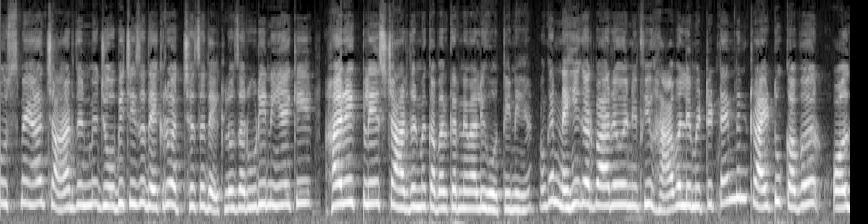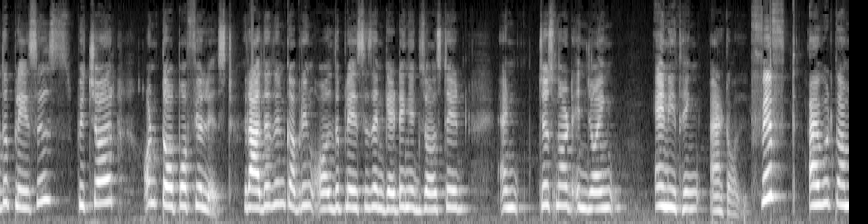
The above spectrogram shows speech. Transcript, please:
उसमें यार चार दिन में जो भी चीज़ें देख रहे हो अच्छे से देख लो। ज़रूरी नहीं है कि हर एक प्लेस चार दिन में कवर करने वाली होती नहीं है। अगर नहीं कर पा रहे हो and if you have a limited time then try to cover all the places which are on top of your list rather than covering all the places and getting exhausted and just not enjoying anything at all. Fifth, I would come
